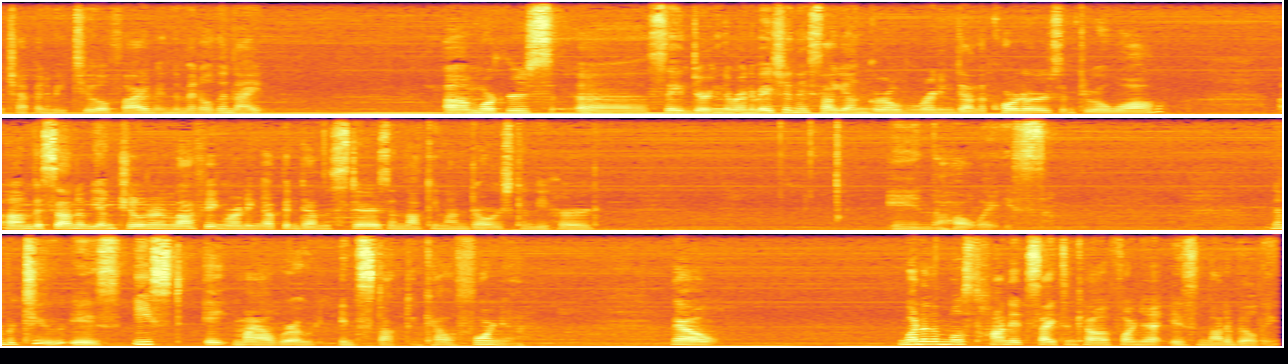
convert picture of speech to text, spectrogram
which happened to be 205 in the middle of the night. Um, workers uh, say during the renovation they saw a young girl running down the corridors and through a wall. Um, the sound of young children laughing, running up and down the stairs, and knocking on doors can be heard in the hallways. Number two is East Eight Mile Road in Stockton, California. Now, one of the most haunted sites in California is not a building,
